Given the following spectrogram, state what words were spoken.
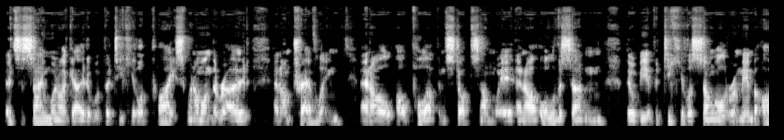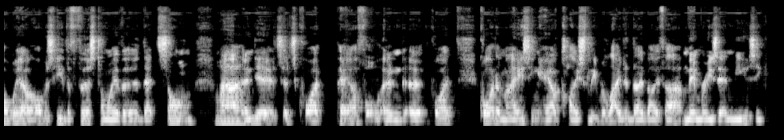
it's the same when I go to a particular place when I'm on the road and I'm traveling and I'll I'll pull up and stop somewhere, and I'll, all of a sudden there'll be a particular song I'll remember. Oh wow, I was here the first time I ever heard that song, uh, wow. uh, and yeah, it's it's quite powerful and uh, quite quite amazing how closely related they both are, memories and music.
